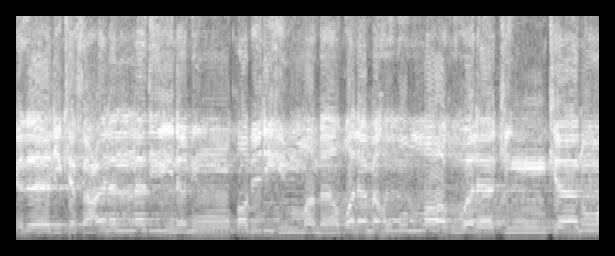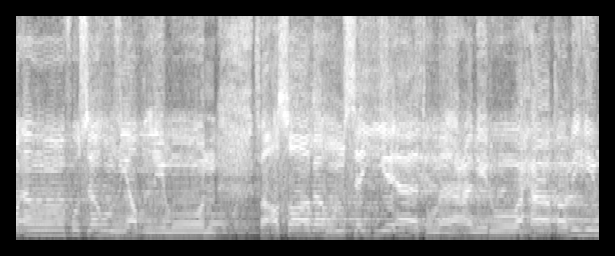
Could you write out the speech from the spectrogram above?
كذلك فعل الذين من قبلهم وما ظلمهم الله ولكن كانوا أنفسهم يظلمون. فأصابهم سيئات ما عملوا وحاق بهم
